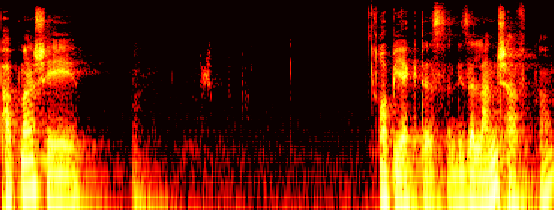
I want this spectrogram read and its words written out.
Pappmaché-Objektes, dieser Landschaft. Ne?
